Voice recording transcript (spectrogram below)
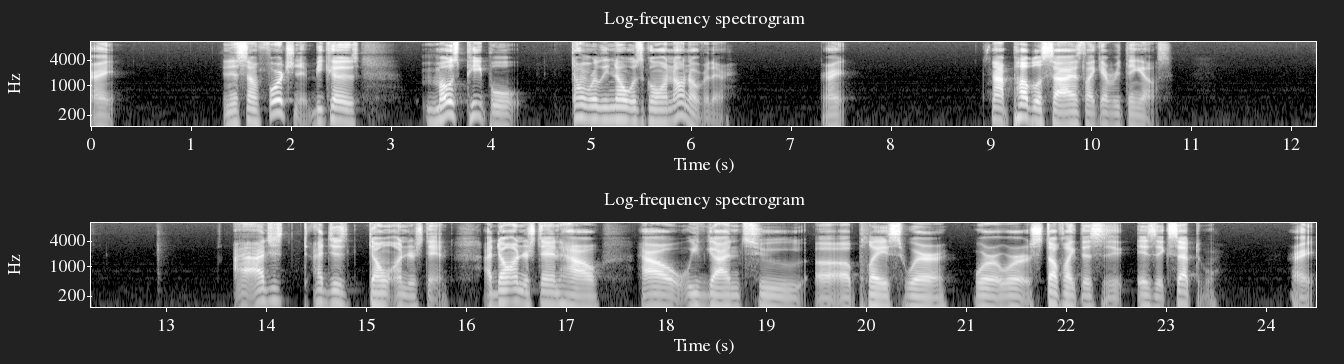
Right? And it's unfortunate because most people don't really know what's going on over there. Right? It's not publicized like everything else. I, I just I just don't understand. I don't understand how how we've gotten to a, a place where where where stuff like this is, is acceptable. Right?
